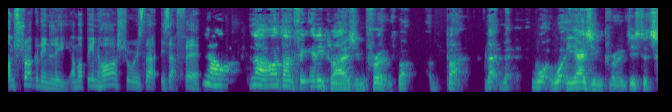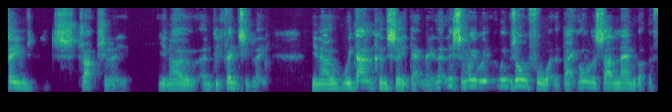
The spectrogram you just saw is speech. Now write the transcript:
I'm struggling, Lee. Am I being harsh, or is that is that fair? No, no, I don't think any player's improved, but but that what what he has improved is the team structurally, you know, and defensively. You know, we don't concede that many. Listen, we, we, we was awful at the back. All of a sudden, now we've got the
